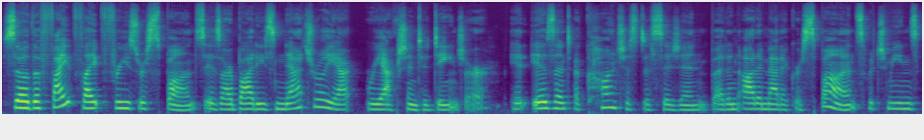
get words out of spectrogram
So, the fight, flight, freeze response is our body's natural rea- reaction to danger. It isn't a conscious decision, but an automatic response, which means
